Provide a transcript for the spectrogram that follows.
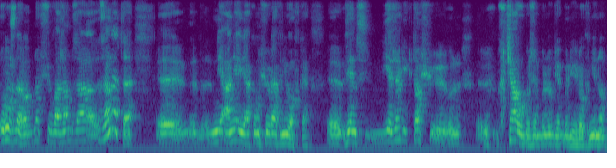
różnorodność uważam za zaletę, a nie jakąś urawniłowkę. Y, więc jeżeli ktoś y, y, chciałby, żeby ludzie byli równi, no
